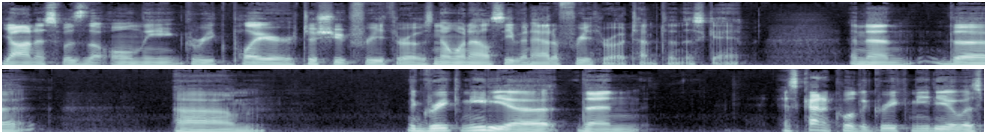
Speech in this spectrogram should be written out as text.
Giannis was the only Greek player to shoot free throws. No one else even had a free throw attempt in this game." And then the, um, the Greek media then, it's kind of cool. The Greek media was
